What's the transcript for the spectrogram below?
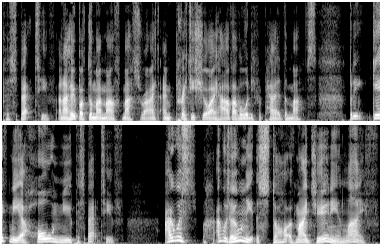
perspective. And I hope I've done my maths, maths right. I'm pretty sure I have. I've already prepared the maths. But it gave me a whole new perspective. I was I was only at the start of my journey in life.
